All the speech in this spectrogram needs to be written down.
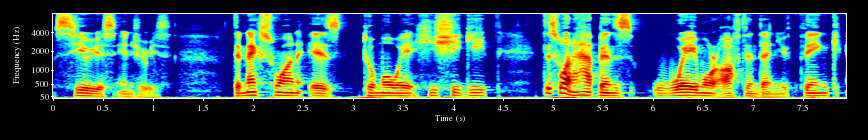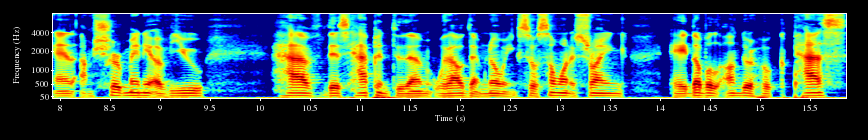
serious injuries. The next one is Tomoe Hishigi. This one happens way more often than you think, and I'm sure many of you have this happen to them without them knowing. So someone is trying a double underhook pass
